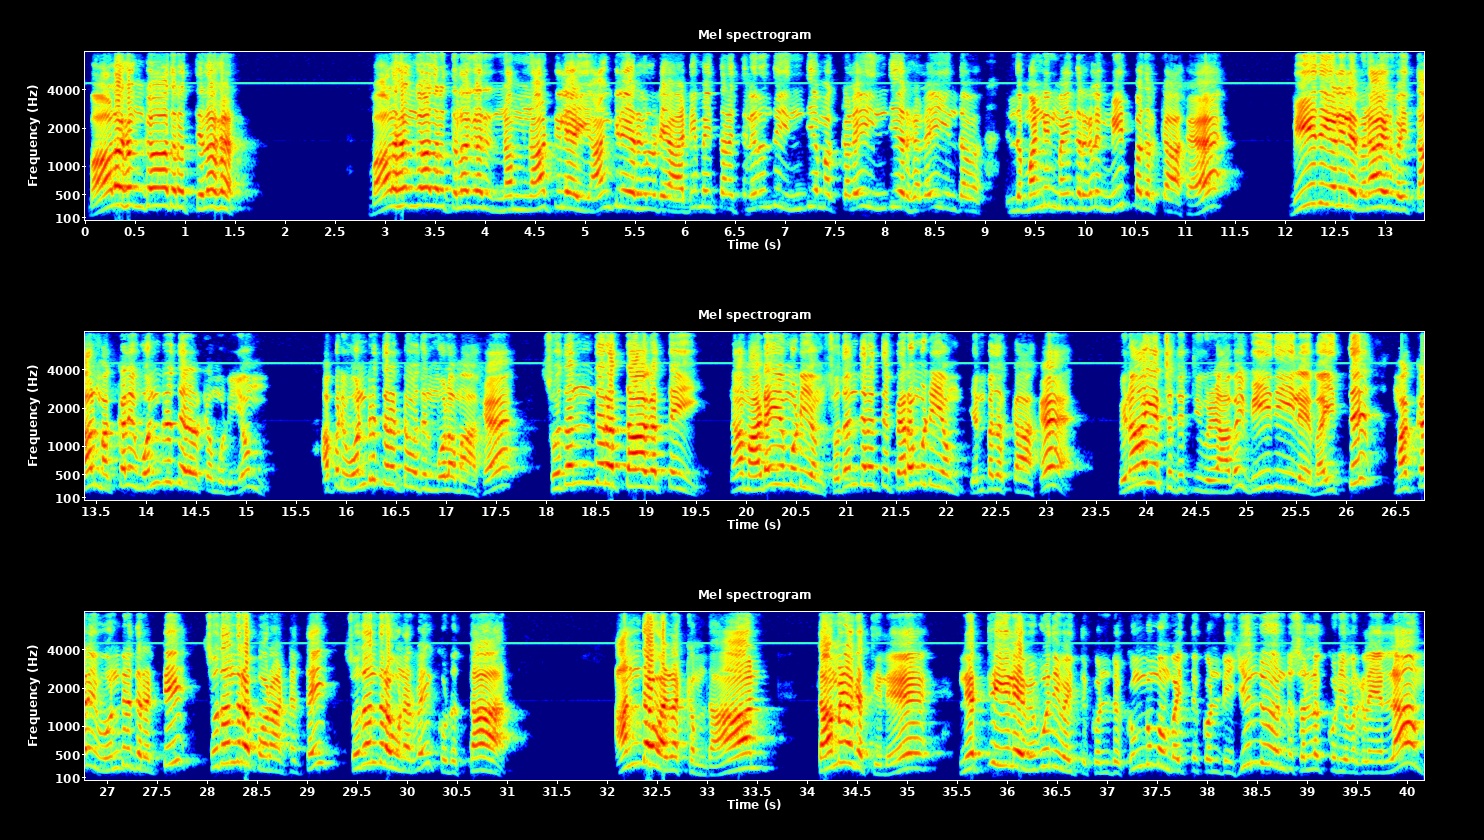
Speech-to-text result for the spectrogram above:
பாலகங்காதர திலகர். பாலகங்காதர திலகர் நம் நாட்டிலே ஆங்கிலேயர்களுடைய அடிமைத்தனத்திலிருந்து இந்திய மக்களை இந்தியர்களை இந்த இந்த மண்ணின் மைந்தர்களை மீட்பதற்காக வீதிகளிலே விநாயகர் வைத்தால் மக்களை ஒன்று திரட்ட முடியும். அப்படி ஒன்று திரட்டுவதன் மூலமாக சுதந்திர தாகத்தை நாம் அடைய முடியும் சுதந்திரத்தை பெற முடியும் என்பதற்காக விநாயகர் சதுர்த்தி விழாவை வீதியிலே வைத்து மக்களை ஒன்று திரட்டி சுதந்திர போராட்டத்தை சுதந்திர உணர்வை கொடுத்தார். அந்த வழக்கம்தான் தமிழகத்திலே நெற்றியிலே விபூதி வைத்துக் கொண்டு குங்குமம் வைத்துக் கொண்டு இந்து என்று சொல்லக்கூடியவர்களை எல்லாம்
